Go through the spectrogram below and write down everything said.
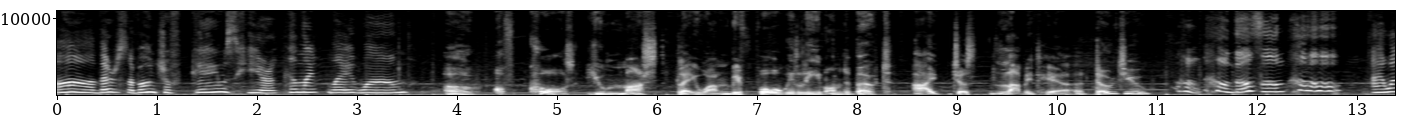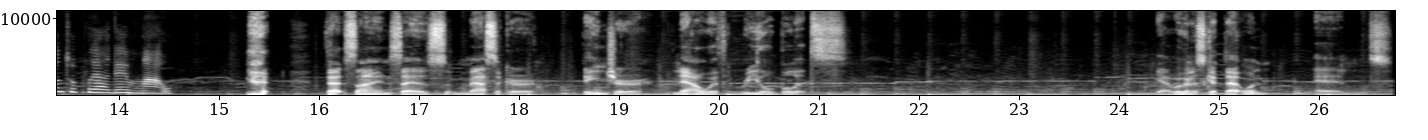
Ah, there's a bunch of games here. Can I play one? Oh, of course, you must play one before we leave on the boat. I just love it here, don't you? Who doesn't? I want to play a game now. That sign says massacre, danger, now with real bullets. Yeah, we're gonna skip that one. And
